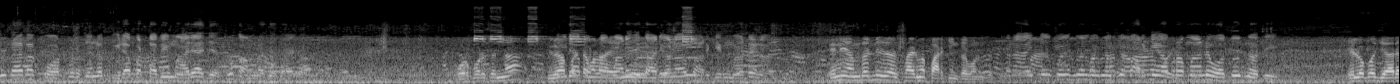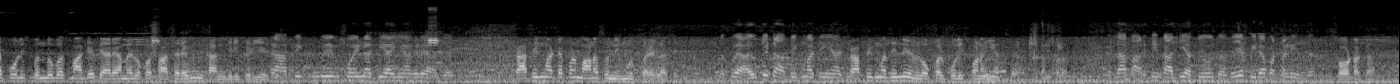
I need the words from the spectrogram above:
જે સાહેબ આ કોર્પોરેશનના પીળા પટ્ટા બી માર્યા છે શું કામના છે સાહેબ કોર્પોરેશનના પીળા પટ્ટા મારે છે એની ગાડીઓના પાર્કિંગ માટે ના એની અંદરની સાઈડમાં પાર્કિંગ કરવાનું છે પણ આ તો કોઈ કોઈ રોજે પાર્કિંગ આ પ્રમાણે હોતું જ નથી એ લોકો જ્યારે પોલીસ બંદોબસ્ત માગે ત્યારે અમે લોકો સાથે રહીને કામગીરી કરીએ છીએ ટ્રાફિક કોઈ નથી અહીંયા આગળ હાજર ટ્રાફિક માટે પણ માણસો નિમણૂક કરેલા છે એટલે કોઈ આવ્યું છે ટ્રાફિકમાંથી અહીંયા ટ્રાફિકમાંથી નહીં લોકલ પોલીસ પણ અહીંયા છે સંકલન એટલે આ પાર્કિંગ કાલથી હતું એવું થશે પીળા પટ્ટાની અંદર સો ટકા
